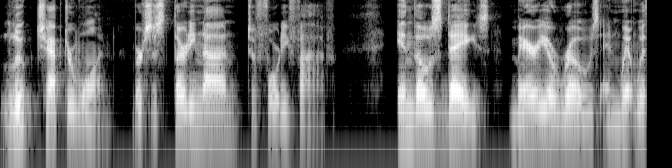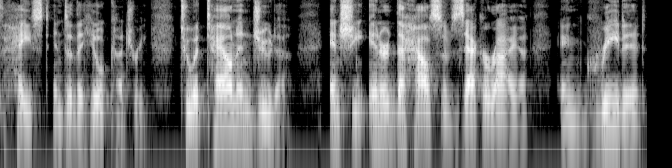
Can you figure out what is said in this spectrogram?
Luke chapter 1, verses 39 to 45. In those days, Mary arose and went with haste into the hill country to a town in Judah, and she entered the house of Zechariah and greeted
